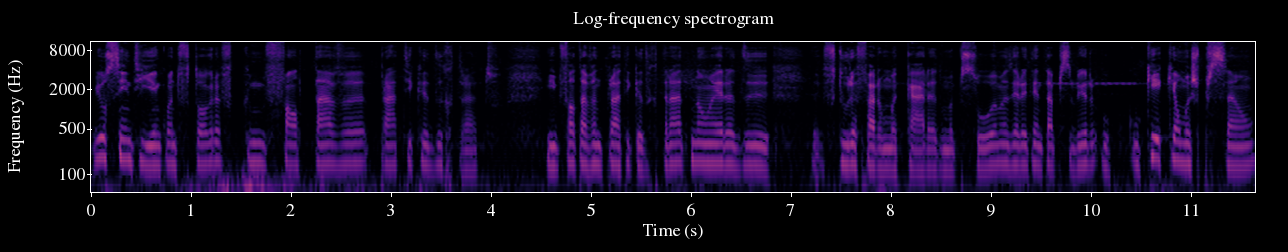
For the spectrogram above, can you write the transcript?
eu sentia, enquanto fotógrafo, que me faltava prática de retrato. E faltava de prática de retrato não era de fotografar uma cara de uma pessoa, mas era tentar perceber o, o que é que é uma expressão,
